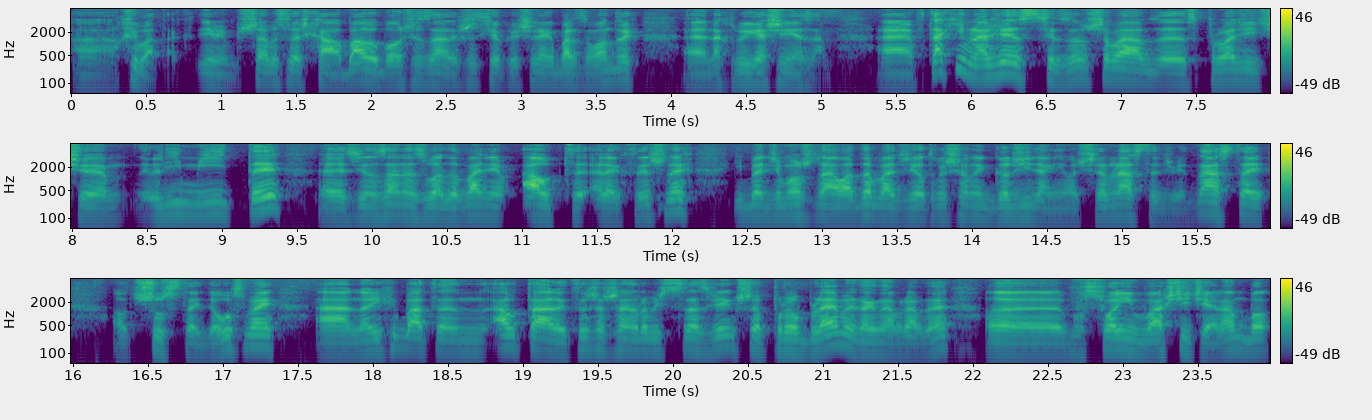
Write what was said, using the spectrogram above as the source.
A, chyba tak. Nie wiem, trzeba by słuchać Haobały, bo on się zna na wszystkich określeniach bardzo mądrych, e, na których ja się nie znam. E, w takim razie stwierdzono, że trzeba e, sprowadzić e, limity e, związane z ładowaniem aut elektrycznych i będzie można ładować je o określonych godzinach, nie wiem, od 17 do 19, od 6 do 8. A, no i chyba ten auta elektryczne zaczynają robić coraz większe problemy tak naprawdę e, w swoim właścicielom, bo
